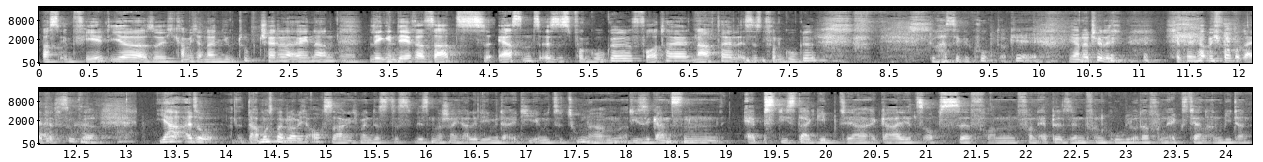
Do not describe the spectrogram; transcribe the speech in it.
was empfehlt ihr? Also ich kann mich an einen YouTube-Channel erinnern. Ja. Legendärer Satz. Erstens, es ist von Google. Vorteil, Nachteil, es ist von Google. Du hast ja geguckt, okay. Ja, natürlich. Ich habe mich vorbereitet. Super. Ja, also da muss man, glaube ich, auch sagen, ich meine, das, das wissen wahrscheinlich alle, die mit der IT irgendwie zu tun haben, diese ganzen Apps, die es da gibt, ja, egal jetzt, ob es äh, von, von Apple sind, von Google oder von externen Anbietern,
